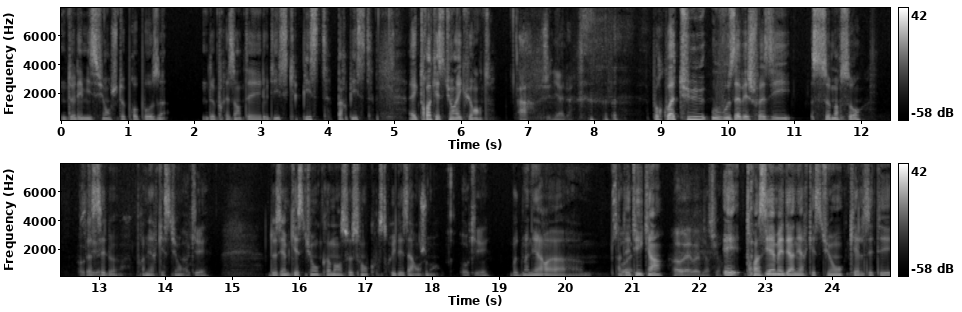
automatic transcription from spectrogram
de l'émission, je te propose de présenter le disque piste par piste avec trois questions récurrentes. Ah, génial. Pourquoi tu ou vous avez choisi ce morceau? Ça, c'est la première question. Ok. Deuxième question, comment se sont construits les arrangements? Ok. De manière euh, synthétique. Hein. Ah ouais, ouais, bien sûr. Et troisième et dernière question, quelles étaient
